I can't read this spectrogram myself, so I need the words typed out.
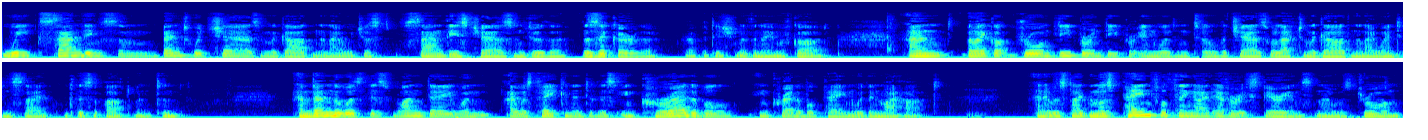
week sanding some bentwood chairs in the garden, and I would just sand these chairs and do the, the zikr, the repetition of the name of God. And but I got drawn deeper and deeper inward until the chairs were left in the garden, and I went inside into this apartment. And and then there was this one day when I was taken into this incredible, incredible pain within my heart and it was like the most painful thing I'd ever experienced. And I was drawn,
